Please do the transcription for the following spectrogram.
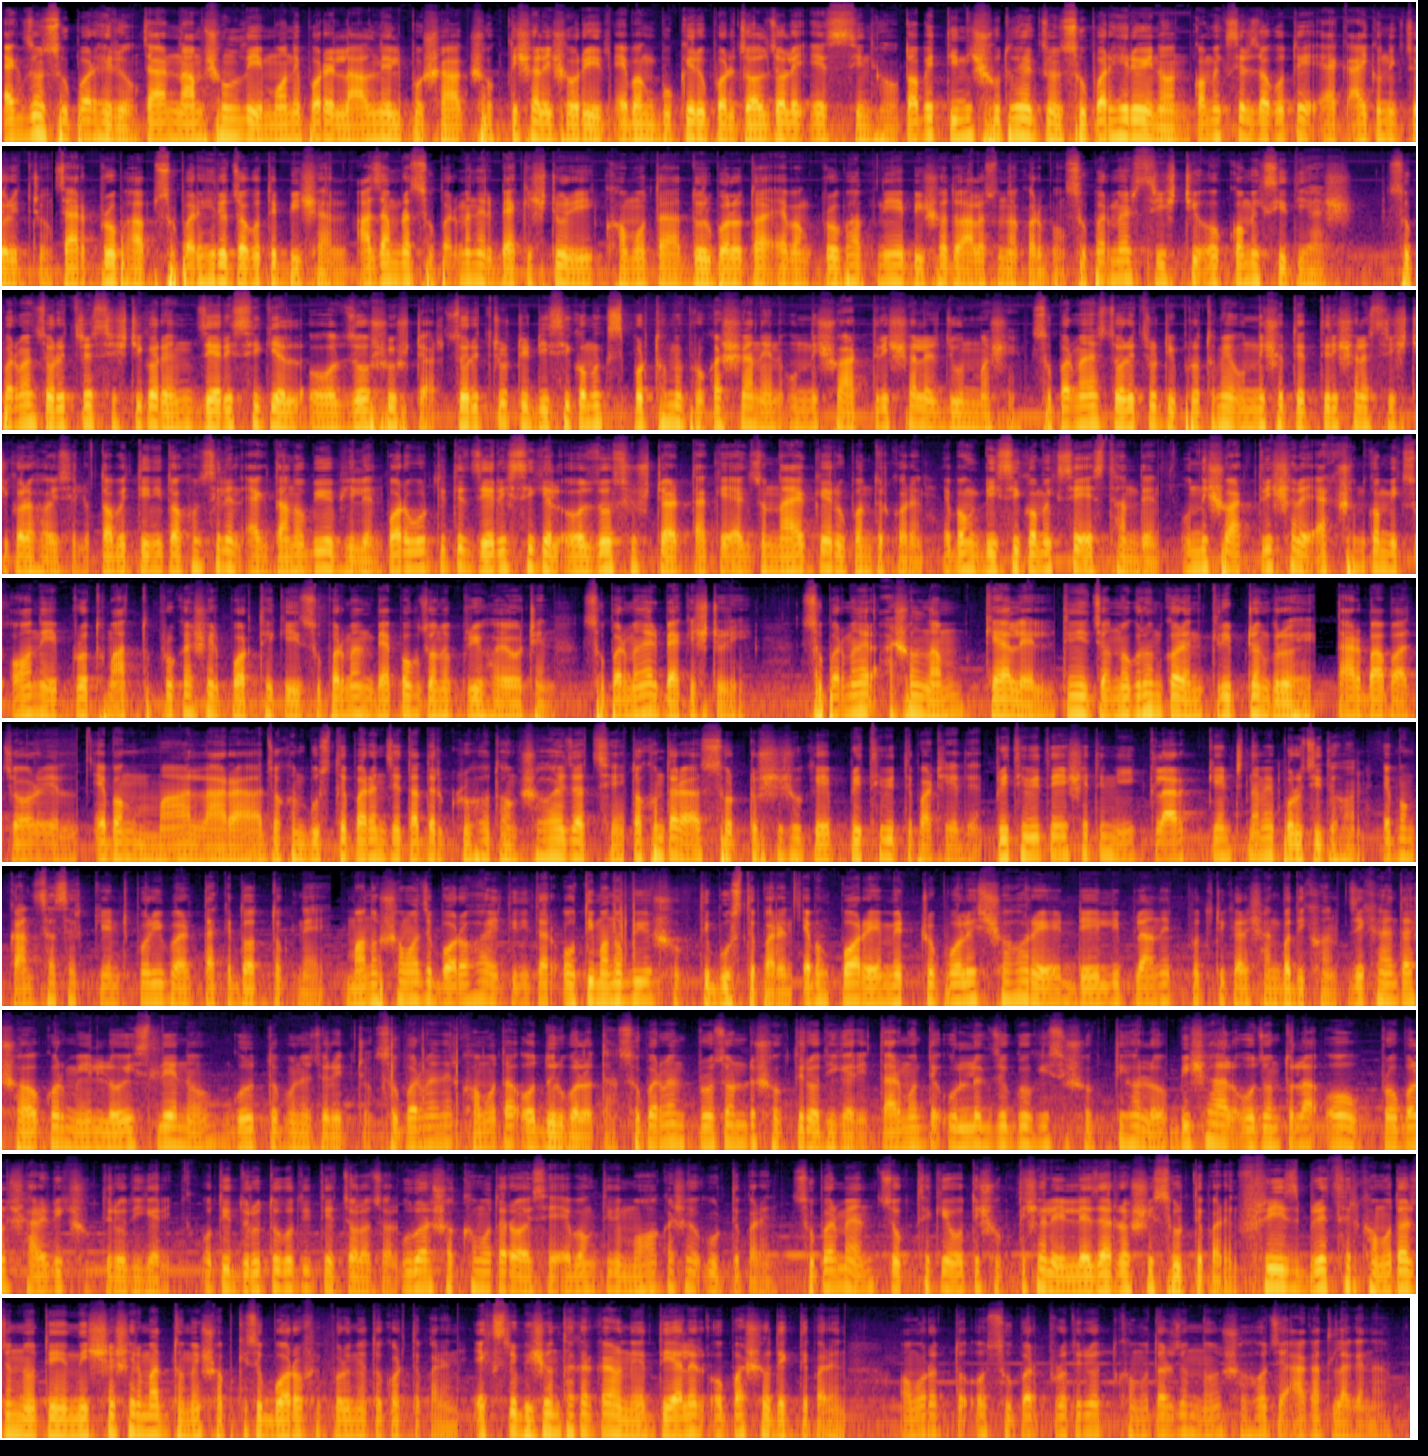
একজন সুপারহিরো, যার নাম শুনলেই মনে পড়ে লাল নীল পোশাক, শক্তিশালী শরীর এবং বুকের উপর জলজলে এস চিহ্ন। তবে তিনি শুধু একজন সুপারহিরোই নন, কমিক্সের জগতে এক আইকনিক চরিত্র, যার প্রভাব সুপারহিরো জগতে বিশাল। আজ আমরা সুপারম্যানের ব্যাক স্টোরি ক্ষমতা, দুর্বলতা এবং প্রভাব নিয়ে বিশদ আলোচনা করব। সুপারম্যানের সৃষ্টি ও কমিক্স ইতিহাস। সুপারম্যান চরিত্রের সৃষ্টি করেন জেরি সিগেল ও জো শুস্টার চরিত্রটি ডিসি কমিক্স প্রথমে প্রকাশ্যে আনেন উনিশশো আটত্রিশ সালের জুন মাসে। সুপারম্যানের চরিত্রটি প্রথমে উনিশশো সালে সৃষ্টি করা হয়েছিল, তবে তিনি তখন ছিলেন এক দানবীয় ভিলেন। পরবর্তীতে জেরি সিগেল ও জো শুস্টার তাকে একজন নায়কে রূপান্তর করেন এবং ডিসি কমিক্সে স্থান দেন। উনিশশো আটত্রিশ সালে অ্যাকশন কমিক্স অনে প্রথম আত্মপ্রকাশের পর থেকেই সুপারম্যান ব্যাপক জনপ্রিয় হয়ে ওঠেন। সুপারম্যানের ব্যাক স্টোরি সুপারম্যানের আসল নাম ক্যাল এল। তিনি জন্মগ্রহণ করেন ক্রিপ্টন গ্রহে। তার বাবা জর এল এবং মা লারা যখন বুঝতে পারেন যে তাদের গ্রহ ধ্বংস হয়ে যাচ্ছে, তখন তারা ছোট্ট শিশুকে পৃথিবীতে পাঠিয়ে দেন। পৃথিবীতে এসে তিনি ক্লার্ক কেন্ট নামে পরিচিত হন এবং কানসাসের কেন্ট পরিবার তাকে দত্তক নেয়। মানব সমাজে বড় হয়ে তিনি তার অতিমানবীয় শক্তি বুঝতে পারেন এবং পরে মেট্রোপলিস শহরে ডেইলি প্ল্যানেট পত্রিকার সাংবাদিক হন, যেখানে তার সহকর্মী লোইস লেনও গুরুত্বপূর্ণ চরিত্র। সুপারম্যানের ক্ষমতা ও দুর্বলতা। সুপারম্যান প্রচণ্ড শক্তির অধিকারী। তার মধ্যে উল্লেখযোগ্য কিছু শক্তি হল বিশাল ওজন তোলা ও প্রবল শারীরিক শক্তির অধিকারী। অতি দ্রুত গতিতে চলাচল। উড়ার সক্ষমতা রয়েছে এবং তিনি মহাকাশে উঠতে পারেন। সুপারম্যান চোখ থেকে অতি শক্তিশালী লেজার রশ্মি ছুটতে পারেন। ফ্রিজ ব্রেথের ক্ষমতার জন্য তিনি নিঃশ্বাসের মাধ্যমে সবকিছু বরফে পরিণত করতে পারেন। এক্স রে ভীষণ থাকার কারণে দেয়ালের ওপাশেও দেখতে পারেন। অমরত্ব ও সুপার প্রতিরোধ ক্ষমতার জন্য সহজে আঘাত লাগে না।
